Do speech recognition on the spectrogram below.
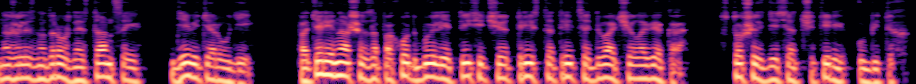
на железнодорожной станции — 9 орудий. Потери наши за поход были 1332 человека, 164 убитых.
